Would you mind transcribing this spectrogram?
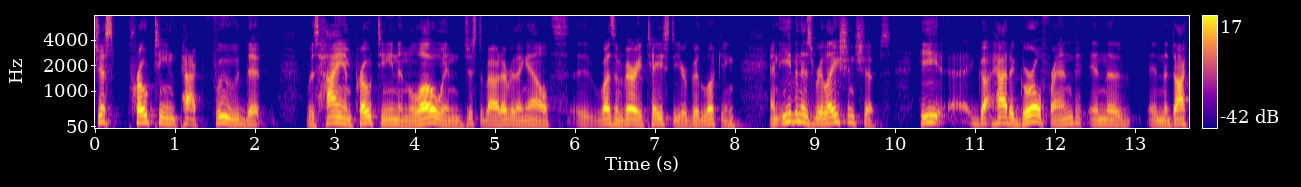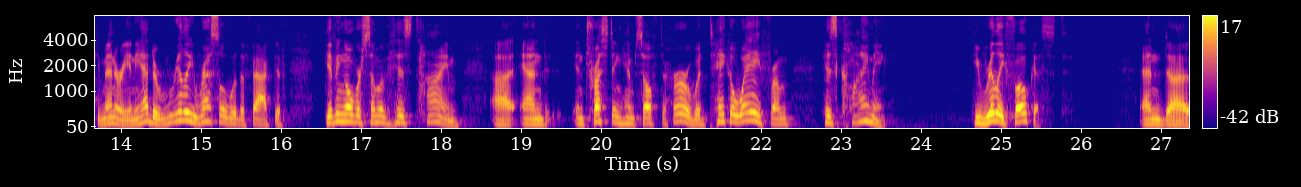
just protein packed food that was high in protein and low in just about everything else. It wasn't very tasty or good looking and even his relationships. He uh, got, had a girlfriend in the, in the documentary, and he had to really wrestle with the fact of giving over some of his time uh, and entrusting himself to her would take away from his climbing. He really focused and uh,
